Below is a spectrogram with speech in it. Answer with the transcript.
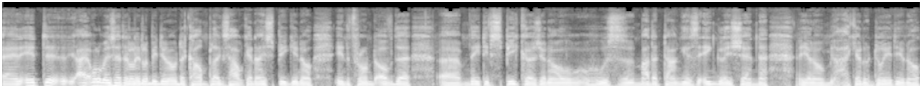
and it uh, I always had a little bit you know the complex. How can I speak you know in front of the uh, native speakers you know whose mother tongue is English and you know I cannot do it you know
